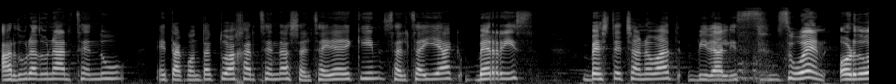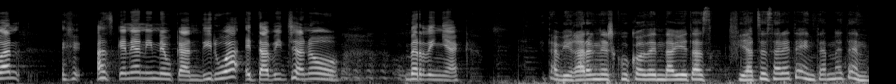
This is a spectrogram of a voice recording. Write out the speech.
arduraduna hartzen du eta kontaktua jartzen da saltzailearekin, saltzaileak berriz beste txano bat bidaliz zuen. Orduan, azkenean ineukan dirua eta bitxano berdinak. Eta bigarren eskuko den dabietaz fiatze zarete interneten?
